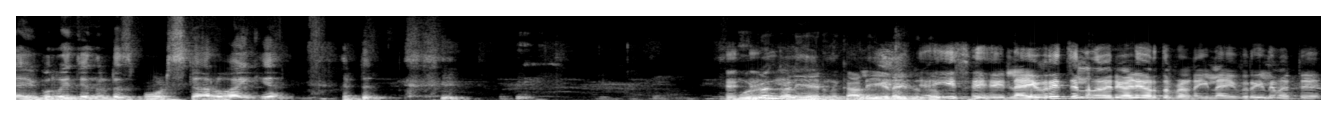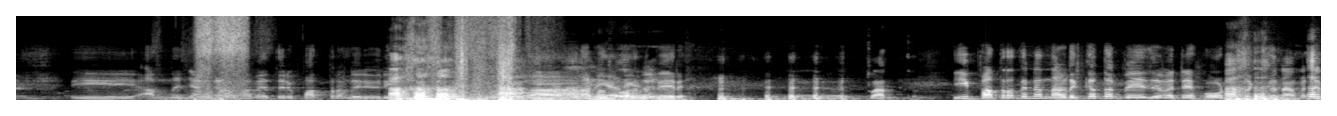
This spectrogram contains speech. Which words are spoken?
ലൈബ്രറി ചെന്നിട്ട് സ്പോർട്സ് സ്റ്റാർ വായിക്കുക എന്നിട്ട് മുഴുവൻ കളിയായിരുന്നു. കളിയുടെ ലൈബ്രറി ചെല്ലുന്ന പരിപാടി ഓർത്തപ്പോഴാണ്. ഈ ലൈബ്രറിയിൽ മറ്റേ ഈ അന്ന് ഞങ്ങളുടെ സമയത്ത് ഒരു പത്രം വരും. ഈ പത്രത്തിന്റെ നടുക്കത്തെ പേജ് മറ്റേ ഹോട്ട് സെക്ഷനാ മറ്റേ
